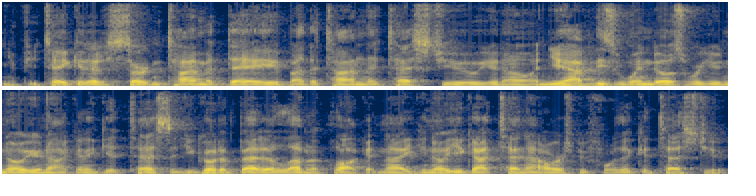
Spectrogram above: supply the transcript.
if you take it at a certain time of day, by the time they test you, you know, and you have these windows where you know you're not going to get tested. You go to bed at 11 o'clock at night, you know, you got 10 hours before they could test you.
